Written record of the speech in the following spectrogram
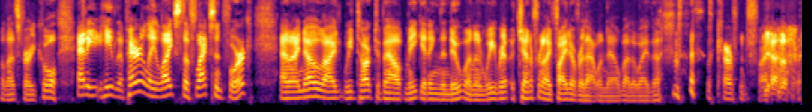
Well, that's very cool. And he, he apparently likes the flex and fork. And I know I we talked about me getting the new one, and we re- Jennifer and I fight over that one now. By the way, the, the carbon fiber. Yeah,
